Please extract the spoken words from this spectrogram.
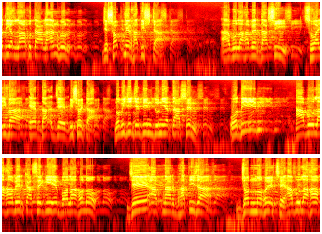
রাদিয়াল্লাহু তাআলা আনহুর যে স্বপ্নের হাদিসটা আবুল আহাবের দাসী সোয়াইবা এর যে বিষয়টা, নবীজি যেদিন দুনিয়াতে আসেন, ওদিন আবুল আহাবের কাছে গিয়ে বলা হলো যে আপনার ভাতিজা জন্ম হয়েছে আবুল আহাব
